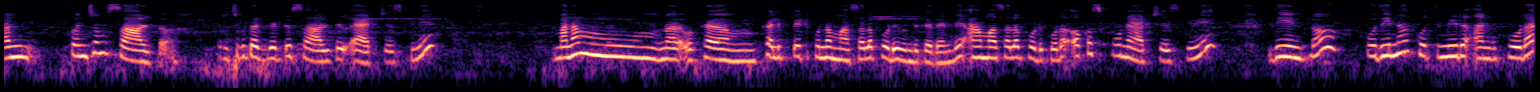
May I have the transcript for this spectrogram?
అండ్ కొంచెం సాల్ట్ రుచికి తగ్గట్టు సాల్ట్ యాడ్ చేసుకుని మనం కలిపి పెట్టుకున్న మసాలా పొడి ఉంది కదండి ఆ మసాలా పొడి కూడా ఒక స్పూన్ యాడ్ చేసుకుని దీంట్లో పుదీనా కొత్తిమీర అని కూడా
